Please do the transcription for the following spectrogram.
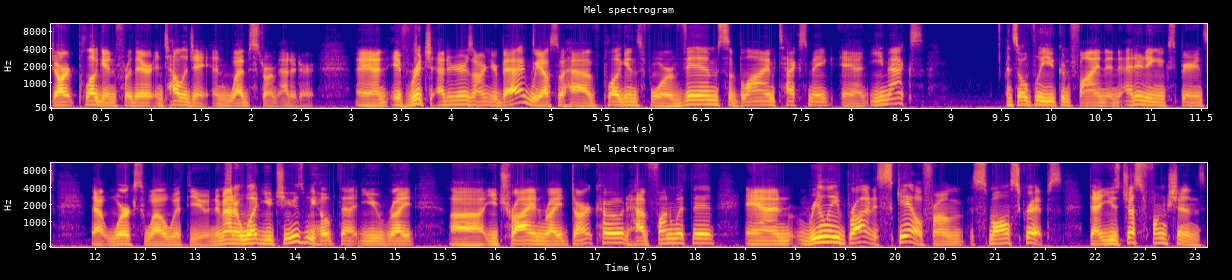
Dart plugin for their IntelliJ and WebStorm editor. And if rich editors aren't your bag, we also have plugins for Vim, Sublime, TextMate, and Emacs. And so hopefully you can find an editing experience that works well with you. No matter what you choose, we hope that you write, uh, you try and write Dart code, have fun with it, and really brought a scale from small scripts that use just functions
